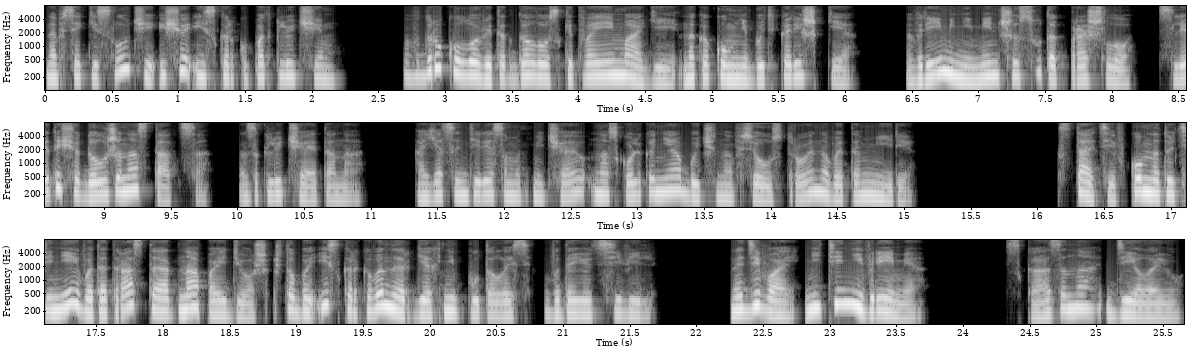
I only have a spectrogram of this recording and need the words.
На всякий случай еще искорку подключим. Вдруг уловит отголоски твоей магии на каком-нибудь корешке. Времени меньше суток прошло, след еще должен остаться, заключает она. А я с интересом отмечаю, насколько необычно все устроено в этом мире. «Кстати, в комнату теней в этот раз ты одна пойдешь, чтобы искорка в энергиях не путалась», — выдает Сивиль. «Надевай, не тяни время». Сказано, делаю.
